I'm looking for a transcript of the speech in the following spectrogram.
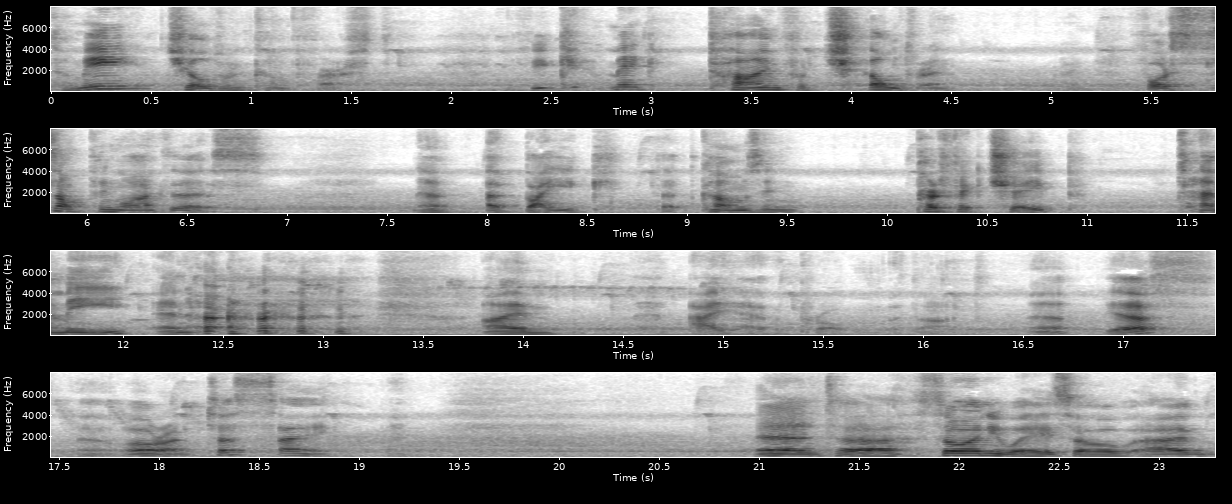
to me, children come first. If you can't make time for children, right, for something like this, a bike that comes in perfect shape Tammy and her, I'm, I have a problem with that. Yeah? Yes? Yeah. All right, just saying. And uh, so anyway, so I'm,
